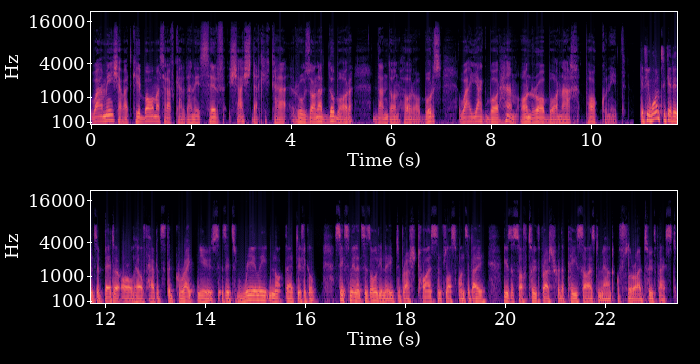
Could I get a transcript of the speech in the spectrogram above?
و می شود که با مصرف کردن صرف 6 دقیقه روزانه دو بار دندانها را برس و یک بار هم آن را با نخ پاک کنید. If you want to get into better oral health habits, the great news is it's really not that difficult. Six minutes is all you need to brush twice and floss once a day. Use a soft toothbrush with a pea-sized amount of fluoride toothpaste.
